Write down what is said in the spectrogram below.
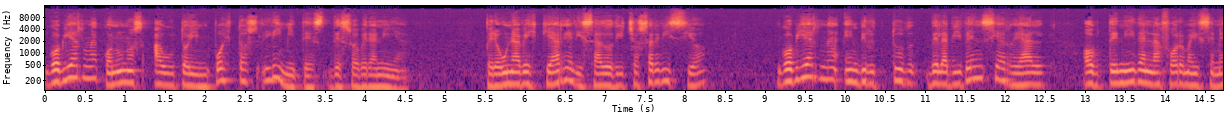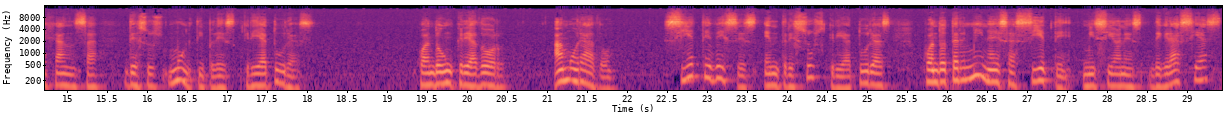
gobierna con unos autoimpuestos límites de soberanía. Pero una vez que ha realizado dicho servicio, gobierna en virtud de la vivencia real obtenida en la forma y semejanza de sus múltiples criaturas. Cuando un creador ha morado siete veces entre sus criaturas, cuando termina esas siete misiones de gracias,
